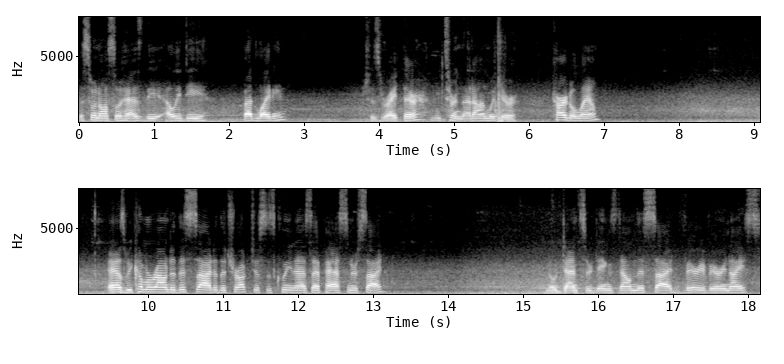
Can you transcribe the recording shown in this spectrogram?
This one also has the LED bed lighting which is right there. You turn that on with your cargo lamp. As we come around to this side of the truck, just as clean as that passenger side. No dents or dings down this side. Very, very nice.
